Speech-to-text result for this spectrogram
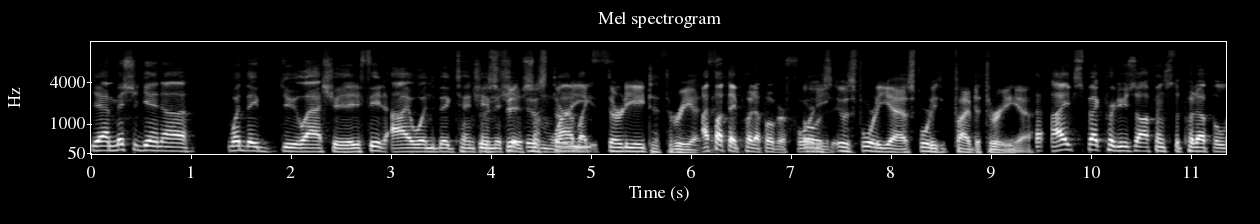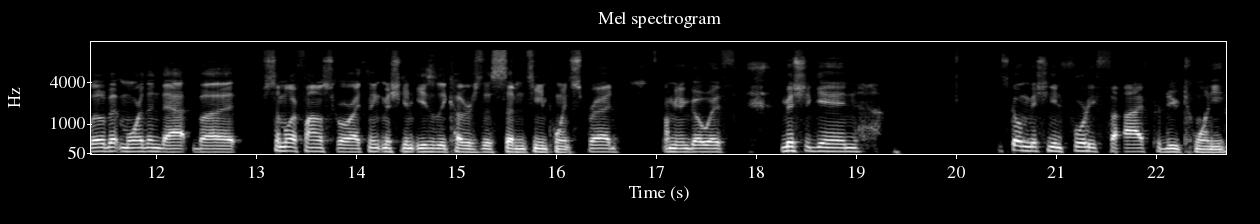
Yeah, Michigan. Uh, what they do last year? They defeated Iowa in the Big Ten It was, championship. it was something wild, like 38 to 3. I, I thought they put up over Oh, it, forty. was, it was 40. Yeah, it was 45 to 3. Yeah. I expect Purdue's offense to put up a little bit more than that, but similar final score. I think Michigan easily covers this 17 point spread. I'm going to go with Michigan. Let's go Michigan 45, Purdue 20.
